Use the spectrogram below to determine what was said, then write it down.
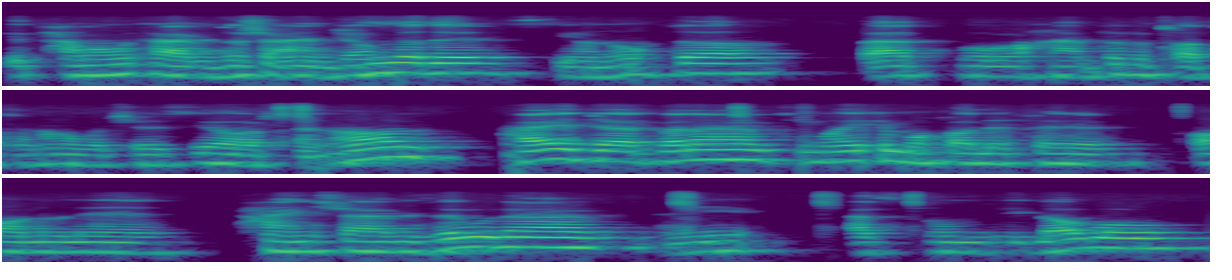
که تمام تعویضاشو انجام داده. 39 تا. بعد ساوثهمپتون و تاتنهام و چلسی و آرسنال. های جدول هم تیمایی که مخالف قانون پنج تعویضه بودن یعنی استون ویلا و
